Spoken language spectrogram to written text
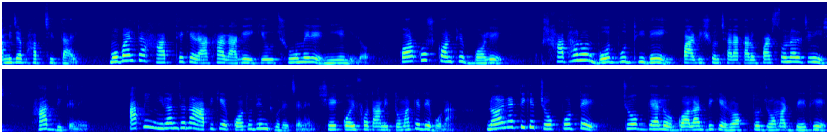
আমি যা ভাবছি তাই। মোবাইলটা হাত থেকে রাখার আগেই কেউ ছো মেরে নিয়ে নিল। কর্কশ কণ্ঠে বলে, সাধারণ বোধ বুদ্ধি নেই, পারমিশন ছাড়া কারও পার্সোনাল জিনিস হাত দিতে নেই। আপনি নীলাঞ্জনা আপিকে কতদিন ধরে চেনেন? সে কৈফত আমি তোমাকে দেব না। নয়নের দিকে চোখ পড়তে চোখ গেল গলার দিকে রক্ত জমাট বেঁধে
